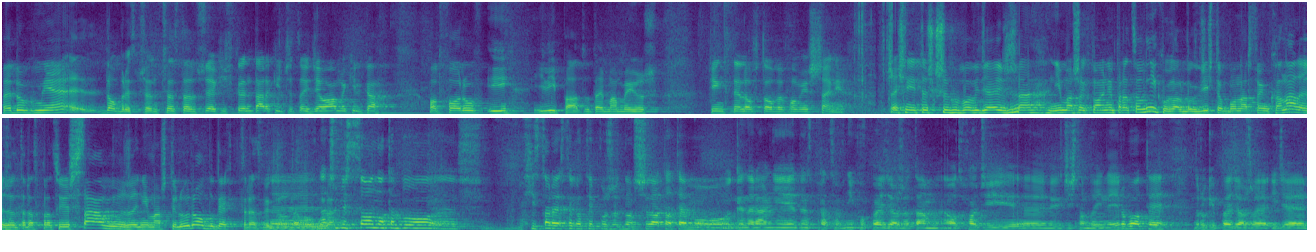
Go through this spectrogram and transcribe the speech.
według mnie e, dobry sprzęt. Często czy jakieś wkrętarki czy coś działamy, kilka otworów i, i lipa. Tutaj mamy już piękne loftowe pomieszczenie. Wcześniej też Krzychu powiedziałeś, że nie masz aktualnie pracowników, albo gdzieś to było na Twoim kanale, że teraz pracujesz sam, że nie masz tylu robót. Jak to teraz wygląda w ogóle? Znaczy wiesz co, no to było... e, Historia jest tego typu, że no 3 lata temu generalnie jeden z pracowników powiedział, że tam odchodzi e, gdzieś tam do innej roboty, drugi powiedział, że idzie,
